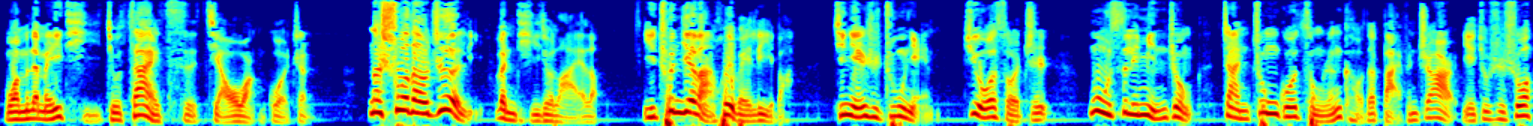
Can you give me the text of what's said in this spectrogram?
我们的媒体就再次矫枉过正。那说到这里，问题就来了。以春节晚会为例吧，今年是猪年，据我所知，穆斯林民众占中国总人口的百分之二，也就是说，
